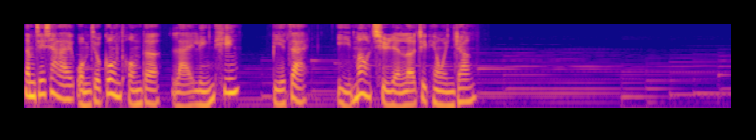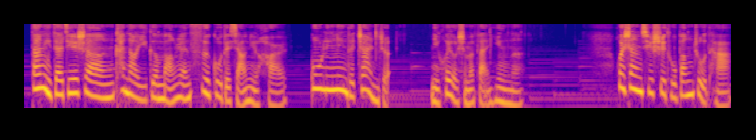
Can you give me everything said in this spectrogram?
那么接下来，我们就共同的来聆听，别再以貌取人了这篇文章。当你在街上看到一个茫然四顾的小女孩孤零零的站着，你会有什么反应呢？会上去试图帮助她，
